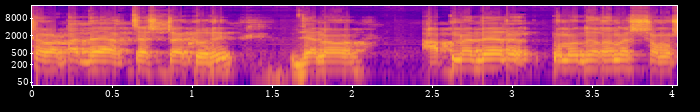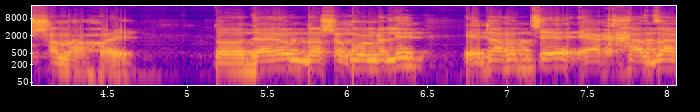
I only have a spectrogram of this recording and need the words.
সেবাটা দেওয়ার চেষ্টা করি যেন আপনাদের কোনো ধরনের সমস্যা না হয়। তো যাই হোক দর্শক মন্ডলী এটা হচ্ছে এক হাজার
